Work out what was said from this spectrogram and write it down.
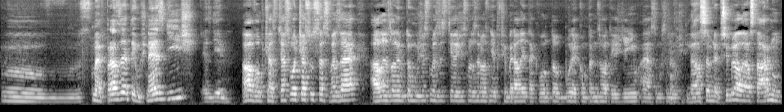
uh, jsme v Praze, ty už nejezdíš, Jezdím. A občas, čas od času se sveze, ale vzhledem k tomu, že jsme zjistili, že jsme hrozně přibrali, tak on to bude kompenzovat ježděním a já se musím naučit jíst. Já jsem nepřibral, já stárnu.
